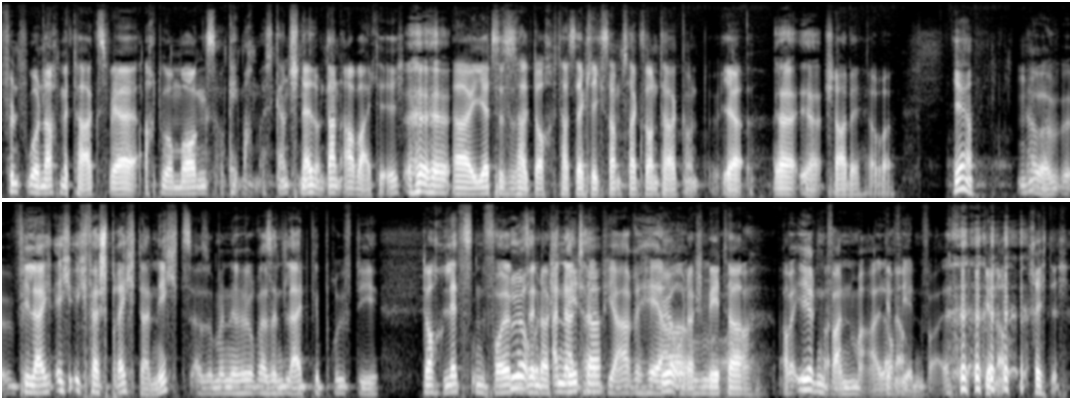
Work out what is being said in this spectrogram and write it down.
5 Uhr nachmittags wäre 8 Uhr morgens, okay, machen wir es ganz schnell und dann arbeite ich. äh, jetzt ist es halt doch tatsächlich Samstag, Sonntag und ja, Ja, ja. schade, aber ja. Aber vielleicht, ich, ich verspreche da nichts. Also meine Hörer sind leidgeprüft, die Doch, letzten Folgen sind anderthalb später, Jahre her. früher oder später, Aber, irgendwann mal, Genau. auf jeden Fall. genau, richtig.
